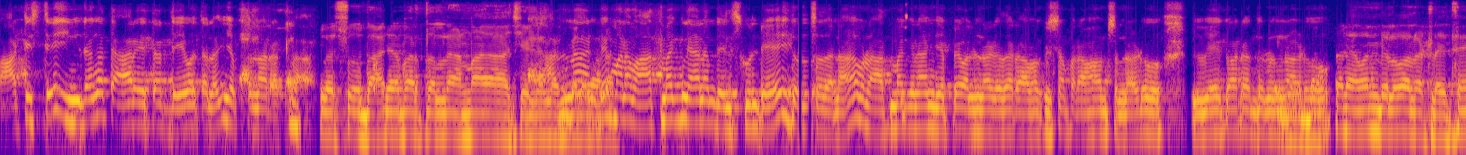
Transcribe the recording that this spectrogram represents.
పాటిస్తే ఈ విధంగా తయారవుతారు దేవతలు అని చెప్తున్నారు అట్లా. ప్లస్ భార్యాభర్తల్ని అన్న అన్న అంటే. మనం ఆత్మజ్ఞానం తెలుసుకుంటే ఇది వస్తుందన్న. ఇప్పుడు ఆత్మజ్ఞానం చెప్పే వాళ్ళు ఉన్నారు కదా. రామకృష్ణ పరమహంస ఉన్నాడు వివేకానందుడు ఉన్నాడు. ఏమని పిలవాలి అట్లయితే?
